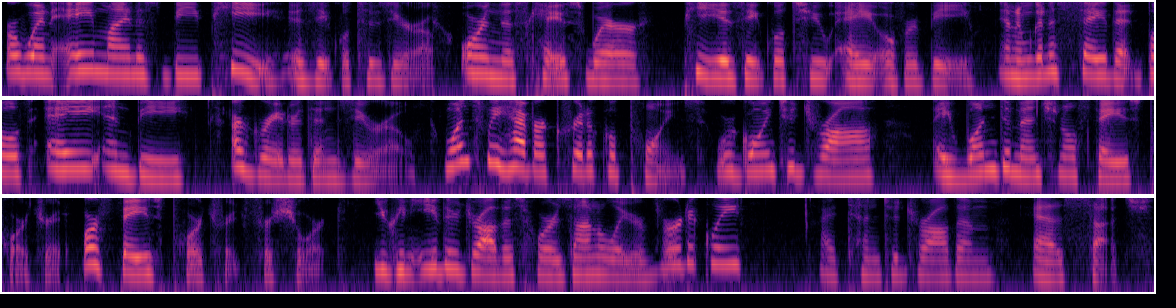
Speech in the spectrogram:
or when a minus bp is equal to 0, or in this case where p is equal to a over b. And I'm going to say that both a and b are greater than 0. Once we have our critical points, we're going to draw a one-dimensional phase portrait, or phase portrait for short. You can either draw this horizontally or vertically. I tend to draw them as such.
